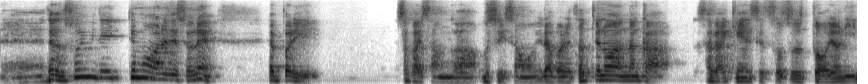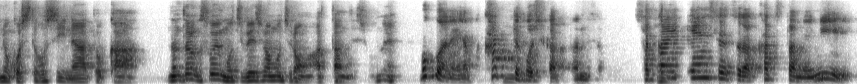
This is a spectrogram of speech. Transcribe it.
えー、だからそういう意味で言ってもあれですよね。やっぱり、酒井さんが臼井さんを選ばれたっていうのは、なんか、酒井建設をずっと世に残してほしいなとか、なんとなくそういうモチベーションはもちろんあったんでしょうね。僕はね、やっぱ勝ってほしかったんですよ。堺建設が勝つために、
